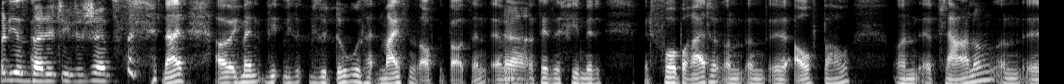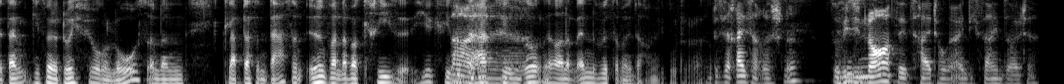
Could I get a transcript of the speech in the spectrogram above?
Und hier sind deine Tüte Chips. Nein, aber ich meine, wie, so, so Dokus halt meistens aufgebaut sind. Ähm, Ja. Sehr, sehr viel mit, mit Vorbereitung und, und äh, Aufbau und äh, Planung und äh, dann geht es mit der Durchführung los und dann klappt das und das und irgendwann aber Krise. Hier Krise, Ah, da ja, Krise, ja. so ne, und am Ende wird es aber doch irgendwie gut oder so. Bisschen reißerisch, ne? So Das wie die Nordsee-Zeitung eigentlich sein sollte.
